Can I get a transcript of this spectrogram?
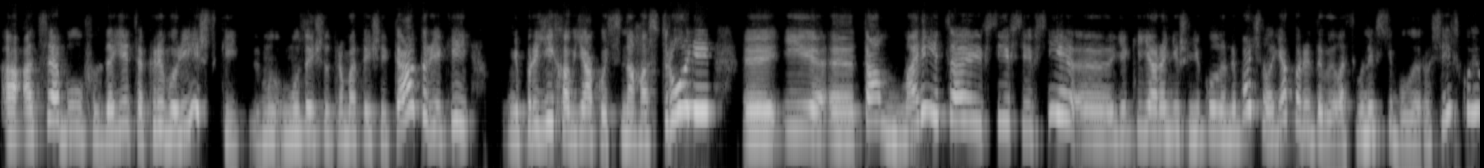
а, це був, здається, Криворіжський музично-драматичний театр, який приїхав якось на гастролі, е, і е, там Маріця і всі, всі, всі, які я раніше ніколи не бачила, я передивилась. Вони всі були російською.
